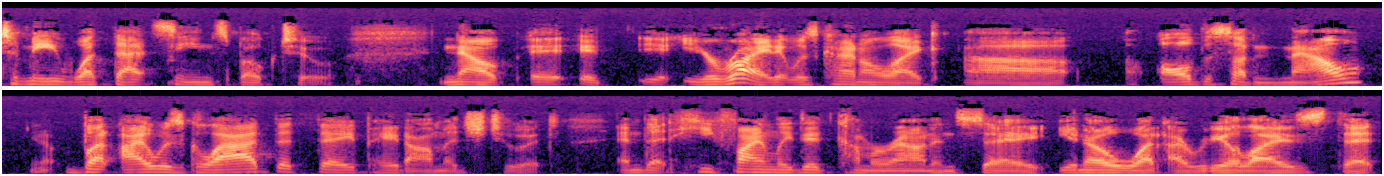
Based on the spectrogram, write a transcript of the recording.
to me what that scene spoke to. Now, it, it, you're right; it was kind of like uh, all of a sudden now, you know, but I was glad that they paid homage to it and that he finally did come around and say, you know what, I realized that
